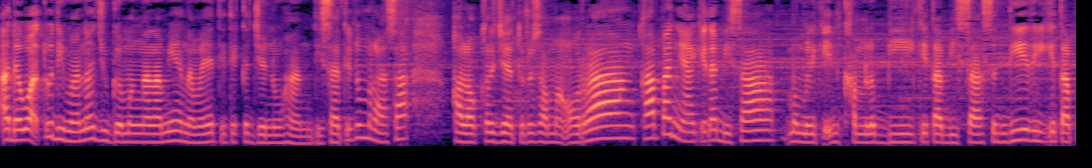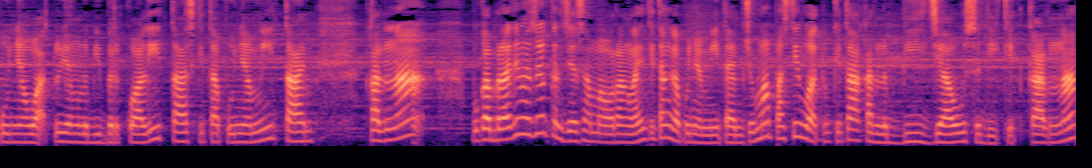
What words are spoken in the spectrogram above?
ada waktu di mana juga mengalami yang namanya titik kejenuhan. Di saat itu merasa kalau kerja terus sama orang, kapan ya kita bisa memiliki income lebih, kita bisa sendiri, kita punya waktu yang lebih berkualitas, kita punya me time. Karena bukan berarti maksudnya kerja sama orang lain kita nggak punya me time, cuma pasti waktu kita akan lebih jauh sedikit karena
